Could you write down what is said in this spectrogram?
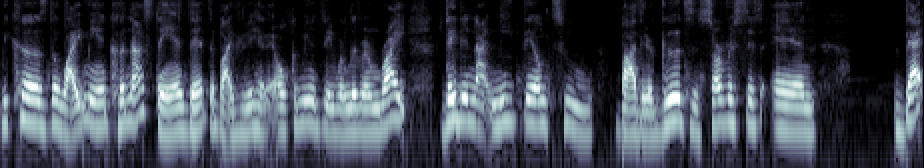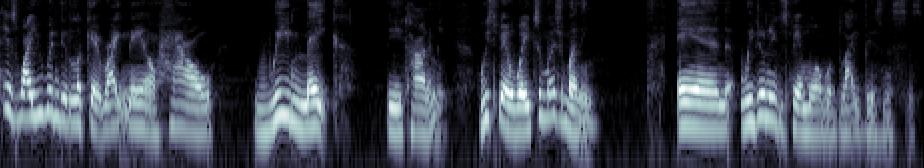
because the white men could not stand that the black people had their own community. They were living right. They did not need them to buy their goods and services. And that is why you wouldn't look at right now how we make the economy. We spend way too much money. And we do need to spend more with black businesses.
